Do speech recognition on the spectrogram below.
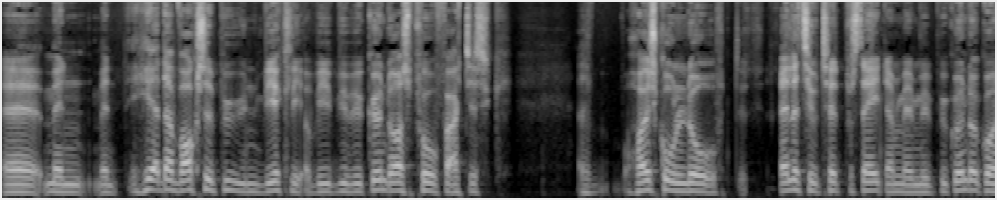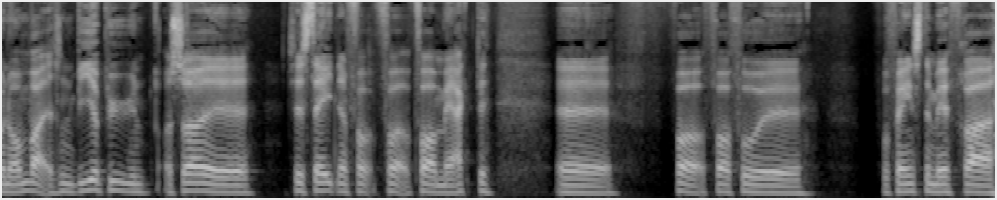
Øh, men, men her der voksede byen virkelig, og vi, vi begyndte også på faktisk, altså, højskolen lå relativt tæt på stadion, men vi begyndte at gå en omvej sådan via byen, og så øh, til stadion for, for, for at mærke det, øh, for, for at få, øh, få fansene med fra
